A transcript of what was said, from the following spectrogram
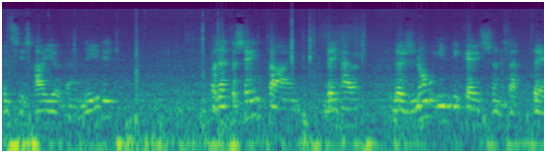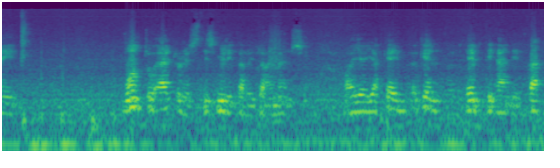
which is higher than needed, but at the same time, they have there is no indication that they want to address this military dimension. Oh, IAEA came again empty-handed back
